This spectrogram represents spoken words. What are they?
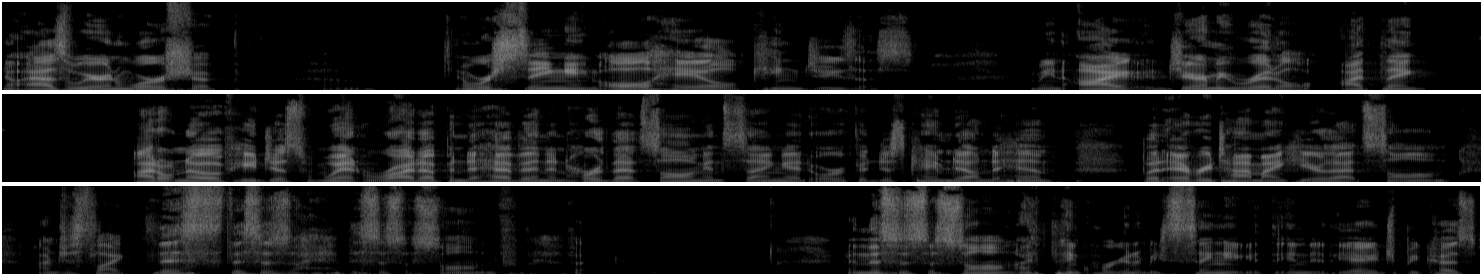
Now, as we're in worship um, and we're singing "All Hail King Jesus," I mean, I Jeremy Riddle, I think, I don't know if he just went right up into heaven and heard that song and sang it, or if it just came down to him. But every time I hear that song, I'm just like, this, this is a, this is a song from heaven. And this is the song I think we're going to be singing at the end of the age because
